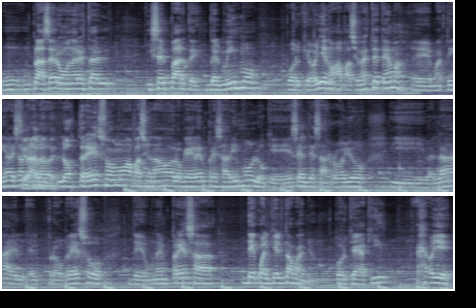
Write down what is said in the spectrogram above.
Un, un placer, un honor estar y ser parte del mismo porque oye, nos apasiona este tema. Eh, Martín y Alexandra, los tres somos apasionados de lo que es el empresarismo, lo que es el desarrollo y ¿verdad? El, progreso de una empresa de cualquier tamaño. Porque aquí, oye,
